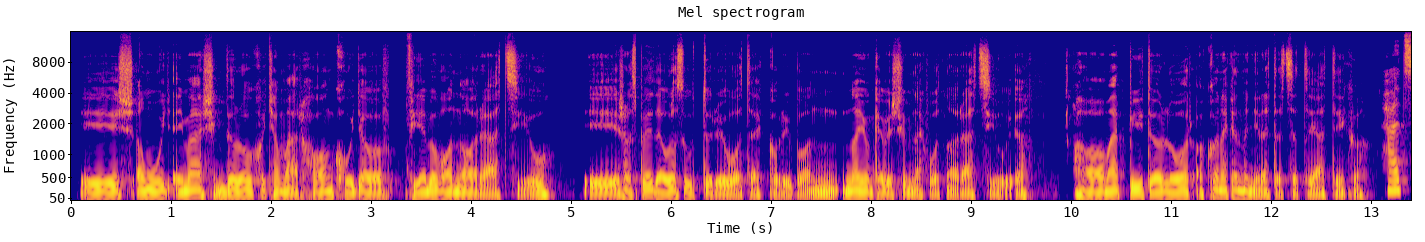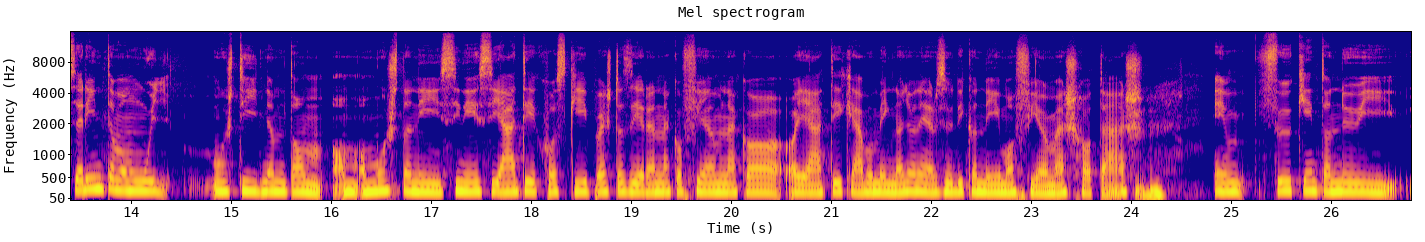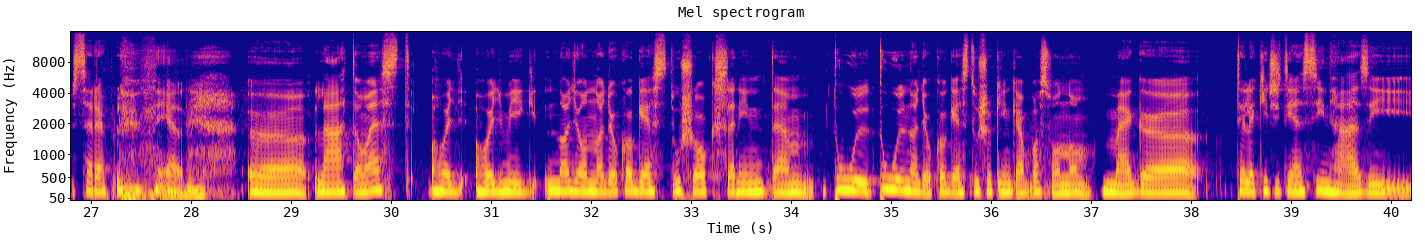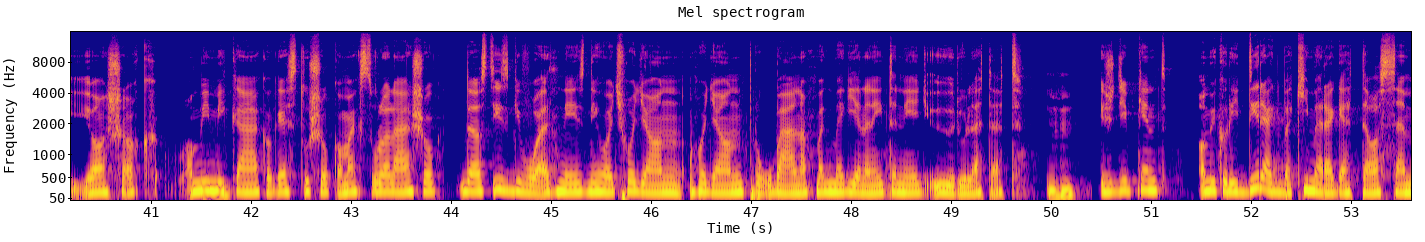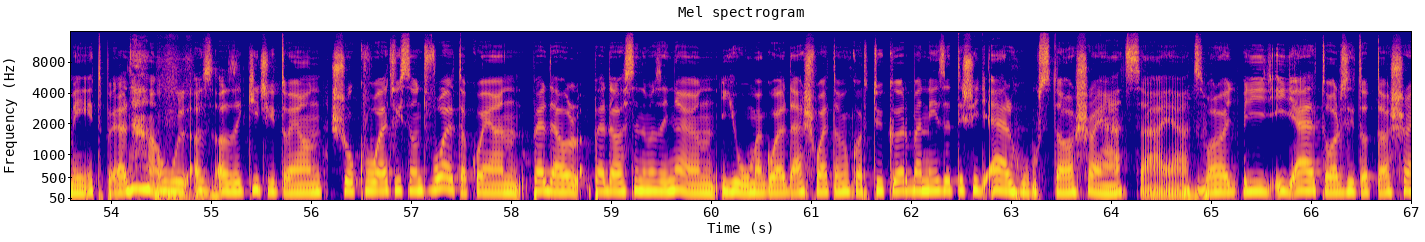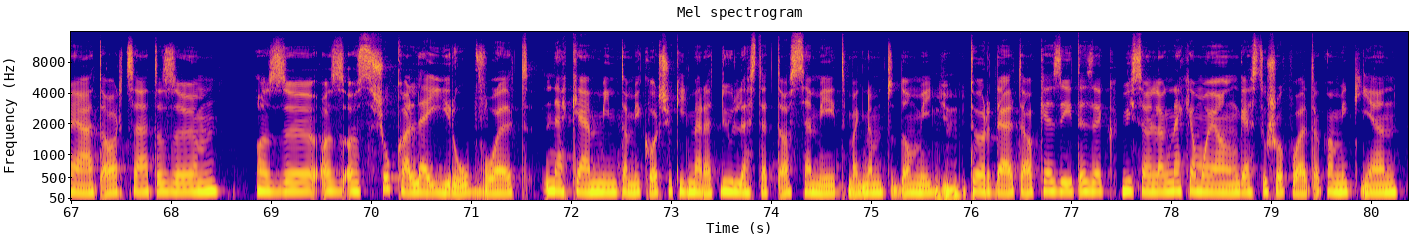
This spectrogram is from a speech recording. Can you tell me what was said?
És amúgy egy másik dolog, hogyha már hang, hogy a filmben van narráció, és az például az úttörő volt ekkoriban. Nagyon kevés filmnek volt narrációja. Ha már Peter Lore, akkor neked mennyire tetszett a játéka? Hát szerintem amúgy most így nem tudom, a, a mostani színészi játékhoz képest azért ennek a filmnek a, a játékában még nagyon érződik a néma filmes hatás. Uh-huh. Én főként a női szereplőknél uh-huh. ö, látom ezt, hogy, hogy még nagyon nagyok a gesztusok, szerintem túl, túl nagyok a gesztusok, inkább azt mondom, meg ö, tényleg kicsit ilyen színháziasak a mimikák, a gesztusok, a megszólalások, de azt izgi volt nézni, hogy hogyan, hogyan próbálnak meg megjeleníteni egy őrületet. Uh-huh. És egyébként amikor így direktbe kimeregette a szemét például, az, az egy kicsit olyan sok volt, viszont voltak olyan, például, például szerintem ez egy nagyon jó megoldás volt, amikor tükörben nézett, és így elhúzta a saját száját, uh-huh. szóval, hogy így, így eltorzította a saját arcát, az az, az, az sokkal leíróbb volt nekem, mint amikor csak így merett düllesztette a szemét, meg nem tudom, így uh-huh. tördelte a kezét. Ezek viszonylag nekem olyan gesztusok voltak, amik ilyen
